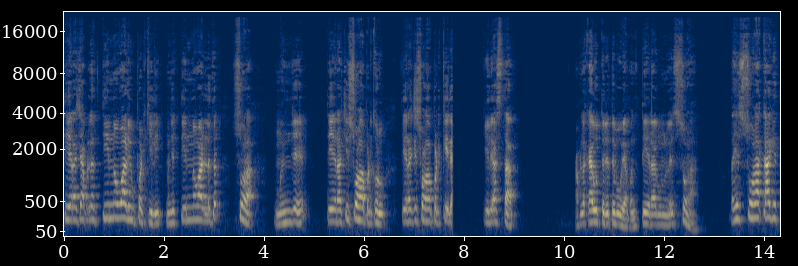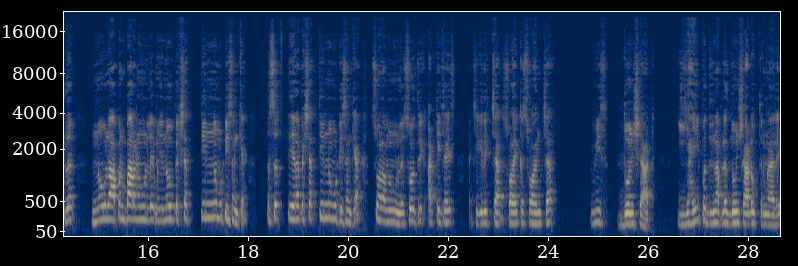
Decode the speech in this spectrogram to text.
तेराची आपल्याला तीन वाढीव पट केली. म्हणजे तीन वाढलं तर सोळा. म्हणजे तेराची सोळा पट करू. तेराची सोळा पट केल्या केले असता आपलं काय उत्तर येते बघूया आपण. तेरा गुणले सोळा. आता हे सोळा का घेतलं? नऊला आपण बारा गुणले म्हणजे नऊ पेक्षा तीन मोठी संख्या. तसंच तेरापेक्षा तीन मोठी संख्या सोळा म्हणून गुणले. सोळा त्रिक अठ्ठेचाळीस ह्याचे गेले चार. सोळा एक सोळा चार वीस दोनशे आठ. याही पद्धतीने आपल्याला दोनशे आठ उत्तर मिळाले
